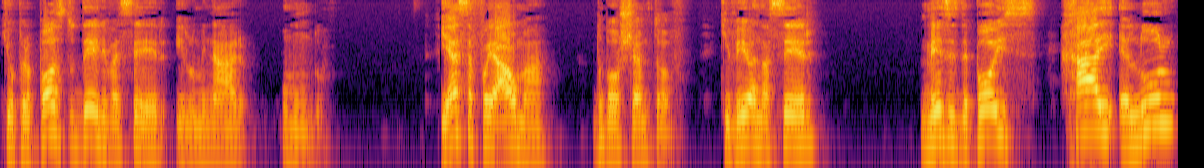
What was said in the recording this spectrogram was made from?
que o propósito dele vai ser iluminar o mundo. E essa foi a alma do Baal Shem Tov, que veio a nascer meses depois, Chai Elul,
